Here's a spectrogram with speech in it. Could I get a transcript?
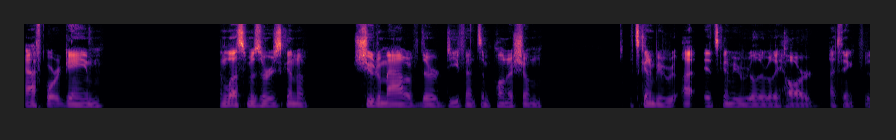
half court game, unless Missouri's going to shoot them out of their defense and punish them, it's going to be uh, it's going to be really really hard. I think for,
